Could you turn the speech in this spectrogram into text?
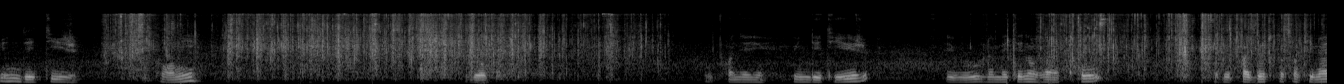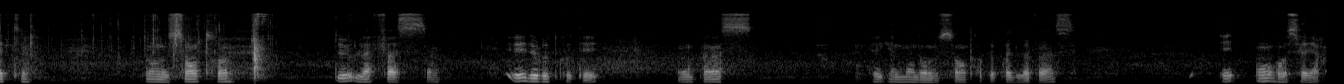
une des tiges fournies donc vous prenez une des tiges et vous la mettez dans un trou à peu près 2-3 cm dans le centre de la face et de l'autre côté on pince également dans le centre à peu près de la face et on resserre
